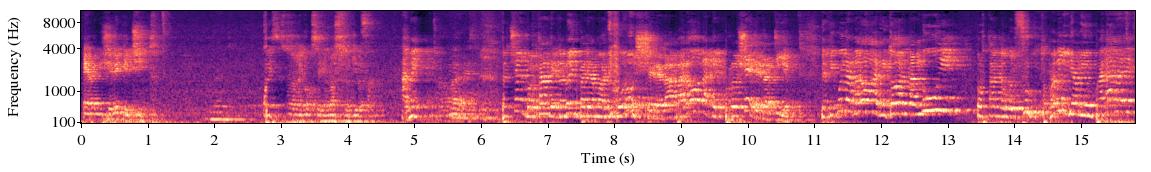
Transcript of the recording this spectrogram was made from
era vice re di Egitto. Queste sono le cose che il nostro Dio fa. Amen. Perciò è importante che noi impariamo a riconoscere la parola che procede da Dio, perché quella parola ritorna a Lui portando quel frutto, ma noi dobbiamo imparare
